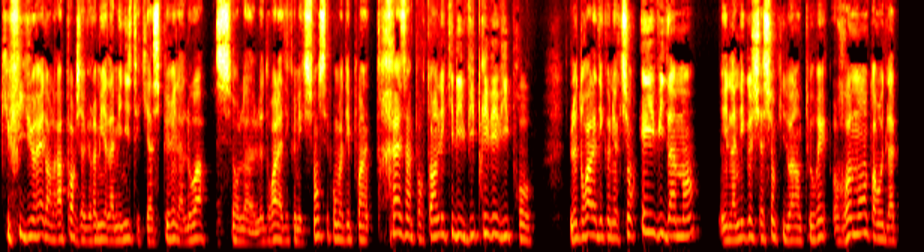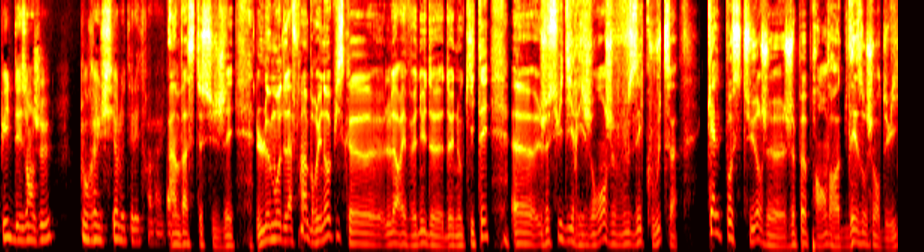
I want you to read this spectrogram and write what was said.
qui figurait dans le rapport que j'avais remis à la ministre et qui a inspiré la loi sur le, droit à la déconnexion. C'est pour moi des points très importants. L'équilibre vie privée, vie pro, le droit à la déconnexion, évidemment, et la négociation qui doit l'entourer, remonte en haut de la pile des enjeux pour réussir le télétravail. Un vaste sujet. Le mot de la fin, Bruno, puisque l'heure est venue de, de nous quitter. Euh, je suis dirigeant, je vous écoute. Quelle posture je, je peux prendre dès aujourd'hui?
